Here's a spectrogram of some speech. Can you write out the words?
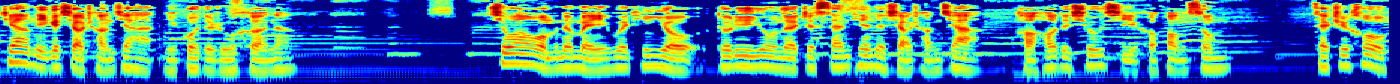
这样的一个小长假，你过得如何呢？希望我们的每一位听友都利用了这三天的小长假，好好的休息和放松，在之后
